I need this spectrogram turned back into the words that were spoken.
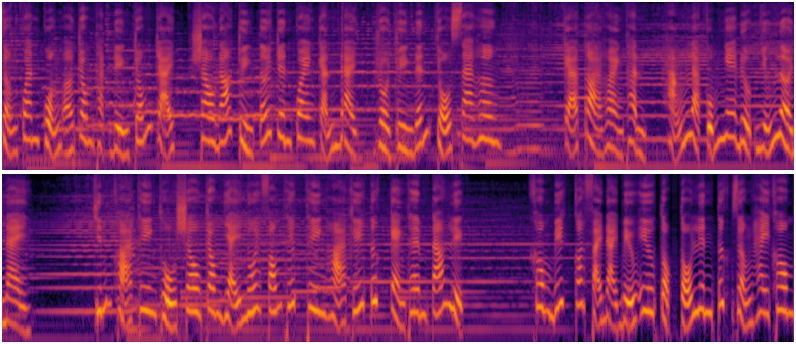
giận quanh quẩn ở trong thạch điện trống trải Sau đó truyền tới trên quan cảnh đài Rồi truyền đến chỗ xa hơn. Cả tòa hoàng thành hẳn là cũng nghe được những lời này. Chính khỏa thiên thụ sâu trong dãy núi phóng thiết thiên hỏa khí tức càng thêm táo liệt. Không biết có phải đại biểu yêu tộc tổ linh tức giận hay không?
